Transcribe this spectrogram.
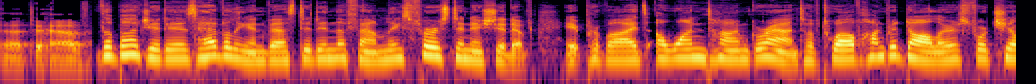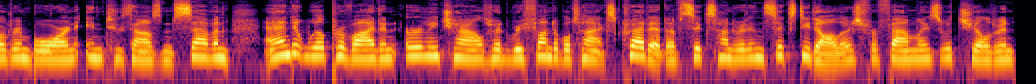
uh, to have. The budget is heavily invested in the Families First initiative. It provides a one time grant of $1,200 for children born in 2007, and it will provide an early childhood refundable tax credit of $660 for families with children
